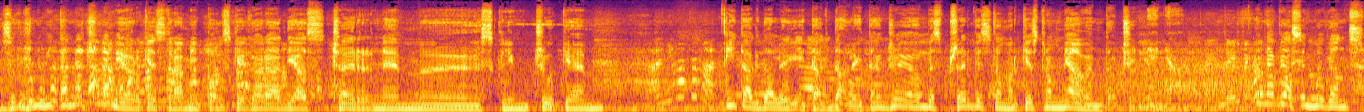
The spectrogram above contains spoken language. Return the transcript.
z różnymi tanecznymi orkiestrami Polskiego Radia, z Czernym, y, z Klimczukiem i tak dalej, i tak dalej. Także ja bez przerwy z tą orkiestrą miałem do czynienia. I nawiasem mówiąc,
